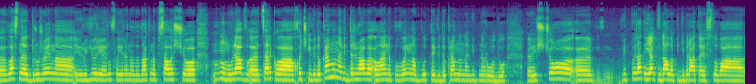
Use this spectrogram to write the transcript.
е, Власне, дружина Юрія Руфа Ірина Дадак написала, що ну, мовляв, е, церква, хоч і відокремлена від держави, але не повинна бути відокремлена від народу. Е, Що е, відповідати, як вдало підібрати слова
